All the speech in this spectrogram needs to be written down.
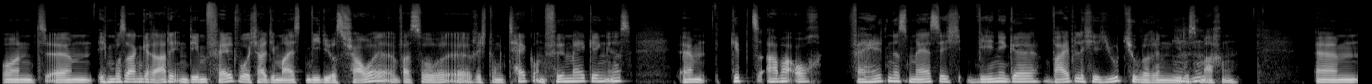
Und ähm, ich muss sagen, gerade in dem Feld, wo ich halt die meisten Videos schaue, was so äh, Richtung Tech und Filmmaking ist, ähm, gibt es aber auch verhältnismäßig wenige weibliche YouTuberinnen, die mhm. das machen. Ähm,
